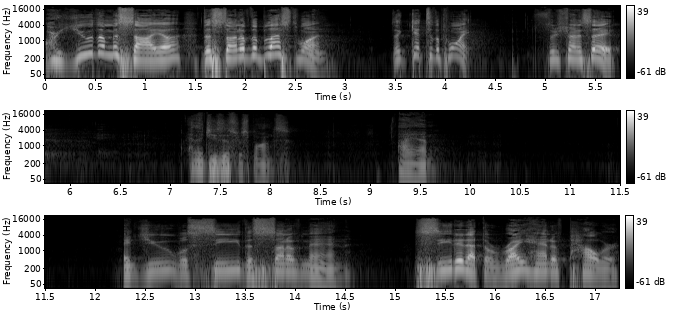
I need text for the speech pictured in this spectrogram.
Are you the Messiah, the Son of the Blessed One? Like, get to the point. That's what he's trying to say. And then Jesus responds I am. And you will see the Son of Man seated at the right hand of power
